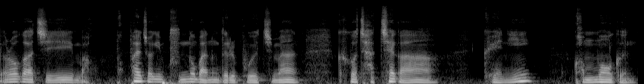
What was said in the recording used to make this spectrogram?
여러 가지 막 폭발적인 분노 반응들을 보였지만 그거 자체가 괜히 겁먹은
